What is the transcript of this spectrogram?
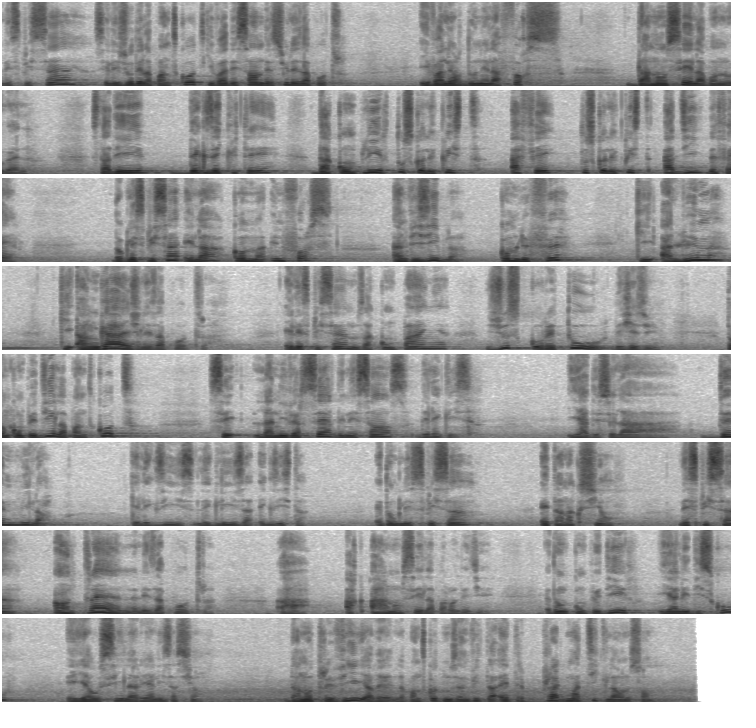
l'Esprit Saint, c'est le jour de la Pentecôte qui va descendre sur les apôtres. Il va leur donner la force d'annoncer la bonne nouvelle, c'est-à-dire d'exécuter, d'accomplir tout ce que le Christ a fait, tout ce que le Christ a dit de faire. Donc l'Esprit Saint est là comme une force invisible, comme le feu qui allume, qui engage les apôtres. Et l'Esprit Saint nous accompagne jusqu'au retour de Jésus. Donc on peut dire la Pentecôte, c'est l'anniversaire de naissance de l'Église. Il y a de cela 2000 ans que l'Église existe. Et donc l'Esprit Saint est en action. L'Esprit Saint entraîne les apôtres à, annoncer la parole de Dieu. Et donc on peut dire, il y a les discours et il y a aussi la réalisation. Dans notre vie, la Pentecôte nous invite à être pragmatiques là où nous sommes.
